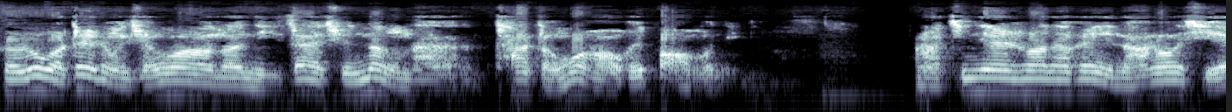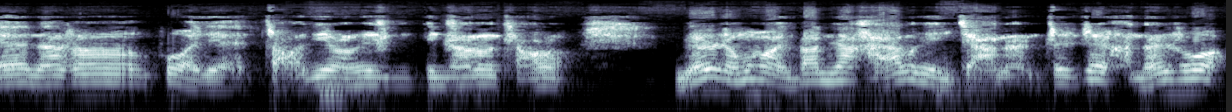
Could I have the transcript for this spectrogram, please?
说如果这种情况呢，你再去弄他，他整不好会报复你。啊，今天说他可以拿双鞋，拿双簸箕，找个地方给你给你拿双笤帚，明儿整不好你把你家孩子给你夹那，这这很难说，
